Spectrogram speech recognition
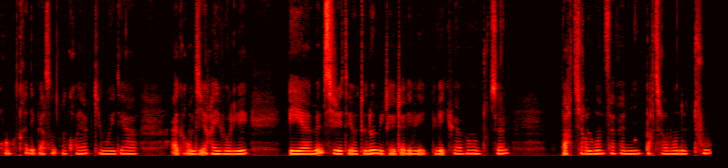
rencontré des personnes incroyables qui m'ont aidé à, grandir, à évoluer. Et euh, même si j'étais autonome et que j'avais déjà vécu avant toute seule, partir loin de sa famille, partir loin de tout,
